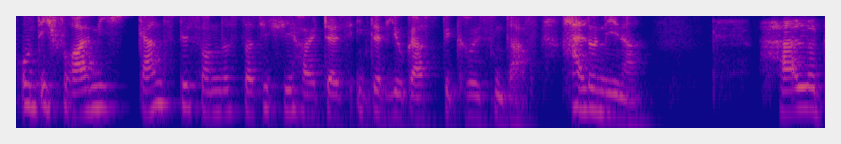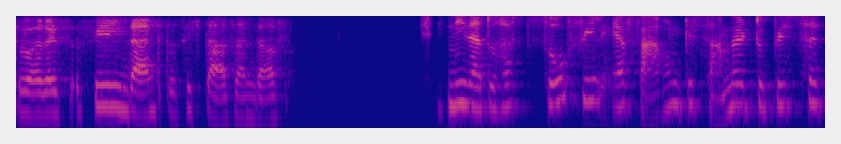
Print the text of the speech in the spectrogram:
Und ich freue mich ganz besonders, dass ich Sie heute als Interviewgast begrüßen darf. Hallo Nina. Hallo Doris, vielen Dank, dass ich da sein darf. Nina, du hast so viel Erfahrung gesammelt. Du bist seit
